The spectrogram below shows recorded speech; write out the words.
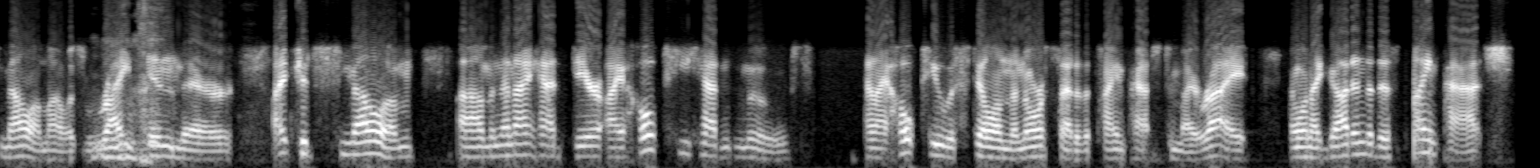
smell them. I was right in there. I could smell them. Um, and then I had deer, I hoped he hadn't moved, and I hoped he was still on the north side of the pine patch to my right. And when I got into this pine patch,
